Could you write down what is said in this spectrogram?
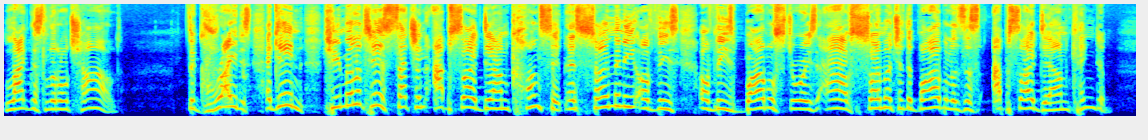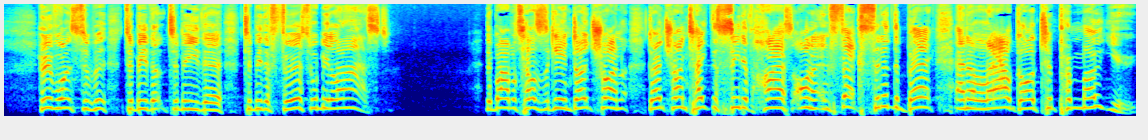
like this little child. The greatest. Again, humility is such an upside down concept, as so many of these, of these Bible stories are. So much of the Bible is this upside down kingdom. Whoever wants to be, to be, the, to be, the, to be the first will be last. The Bible tells us again, don't try, and, don't try and take the seat of highest honor. In fact, sit at the back and allow God to promote you.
